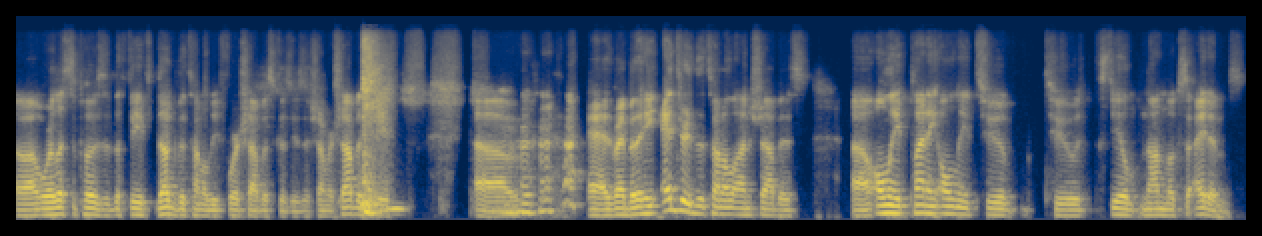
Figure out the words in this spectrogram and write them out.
uh, or let's suppose that the thief dug the tunnel before Shabbos because he's a Shomer Shabbos thief, um, and right, but he entered the tunnel on Shabbos, uh, only planning only to to steal non-muksa items,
